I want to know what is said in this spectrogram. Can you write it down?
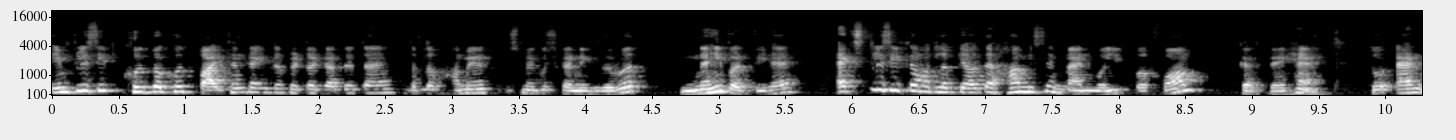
इम्प्लिसिट खुद ब खुद पाइथन का इंटरप्रेटर कर देता है मतलब हमें उसमें कुछ करने की ज़रूरत नहीं पड़ती है. एक्सप्लिसिट का मतलब क्या होता है? हम इसे मैनुअली परफॉर्म करते हैं. तो an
